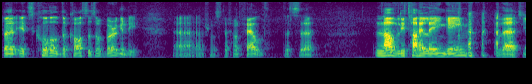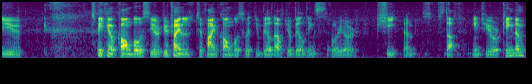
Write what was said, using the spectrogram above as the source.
but it's called The Castles of Burgundy uh, from Stefan Feld. This uh, lovely tile laying game that you. Speaking of combos, you're, you're trying to find combos with you build out your buildings or your sheep and stuff into your kingdom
